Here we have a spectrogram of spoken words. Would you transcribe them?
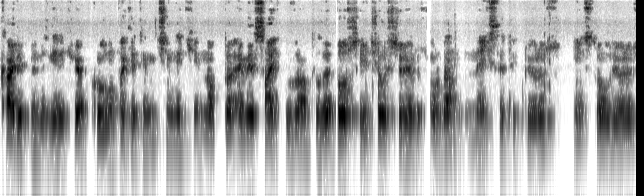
kaydetmemiz gerekiyor. Kurulum paketinin içindeki .msi uzantılı dosyayı çalıştırıyoruz. Buradan Next'e tıklıyoruz, Install diyoruz.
